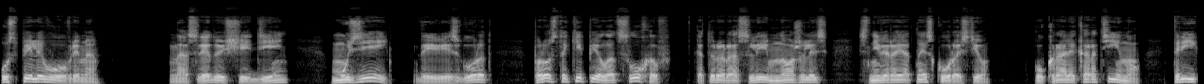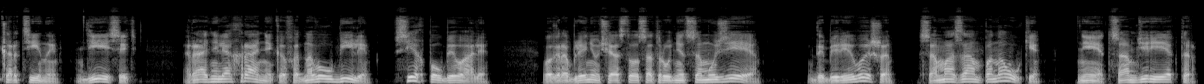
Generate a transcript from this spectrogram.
успели вовремя. На следующий день музей, да и весь город, просто кипел от слухов, которые росли и множились с невероятной скоростью. Украли картину, три картины, десять. Ранили охранников, одного убили, всех поубивали. В ограблении участвовала сотрудница музея. Да выше, сама зам по науке. Нет, сам директор.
